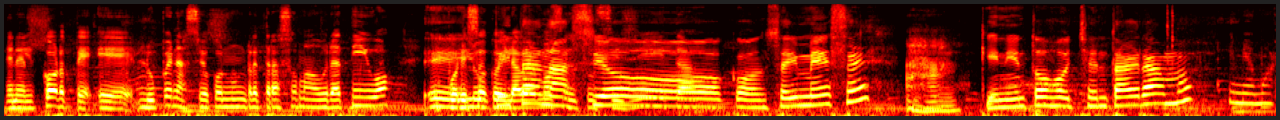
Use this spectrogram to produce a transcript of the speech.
en el corte. Eh, Lupe nació con un retraso madurativo, eh, por eso que hoy la Lupita en su nació con seis meses, Ajá. 580 gramos, Y mi amor.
